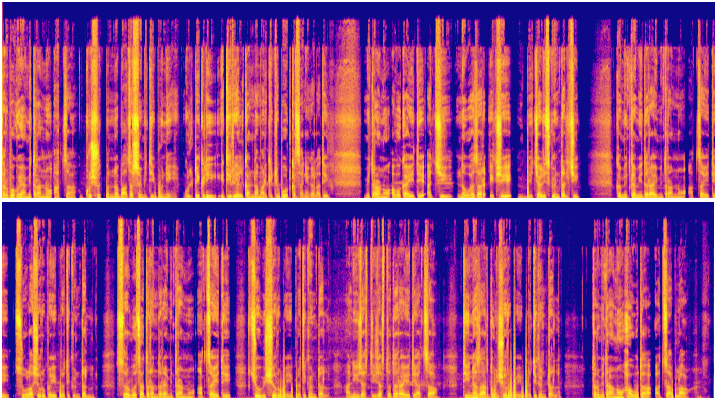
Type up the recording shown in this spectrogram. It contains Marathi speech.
तर बघूया मित्रांनो आजचा कृषी उत्पन्न बाजार समिती पुणे गुलटेकडी इथिरियल कांदा मार्केट रिपोर्ट कसा निघाला ते? मित्रांनो अवका येथे आजची नऊ हजार एकशे बेचाळीस क्विंटलची. कमीत कमी दर आहे मित्रांनो आजचा येते सोळाशे रुपये प्रति क्विंटल. सर्वसाधारण दर आहे मित्रांनो आजचा येते चोवीसशे रुपये प्रति क्विंटल. आणि जास्तीत जास्त दर आहे ते आजचा तीन हजार दोनशे रुपये प्रति क्विंटल. तर मित्रांनो हा होता आजचा आपला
